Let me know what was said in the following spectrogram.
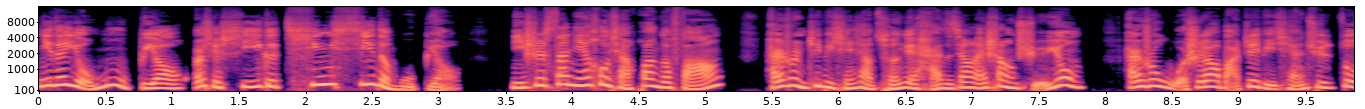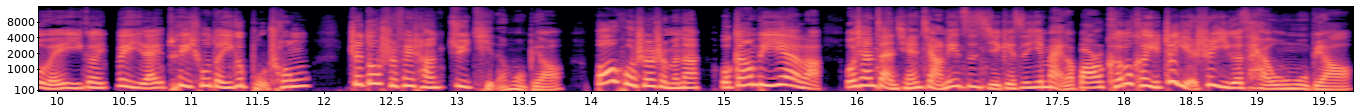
你得有目标，而且是一个清晰的目标。你是三年后想换个房，还是说你这笔钱想存给孩子将来上学用，还是说我是要把这笔钱去作为一个未来退休的一个补充？这都是非常具体的目标。包括说什么呢？我刚毕业了，我想攒钱奖励自己，给自己买个包，可不可以？这也是一个财务目标。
